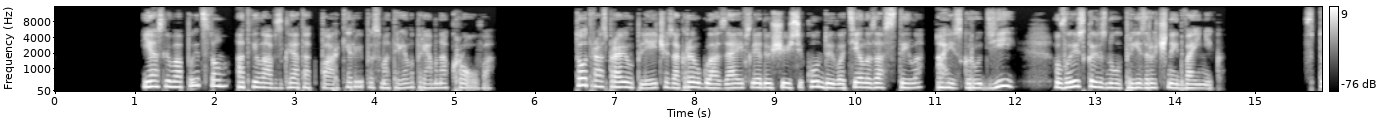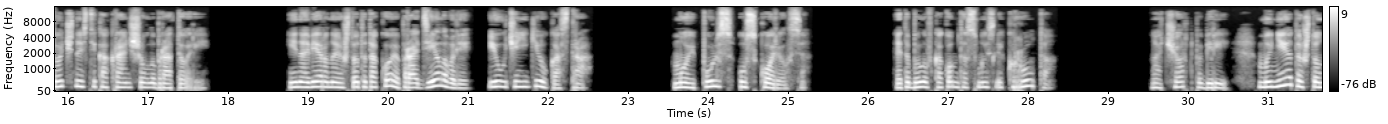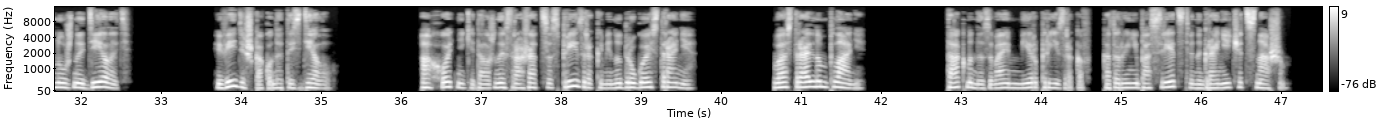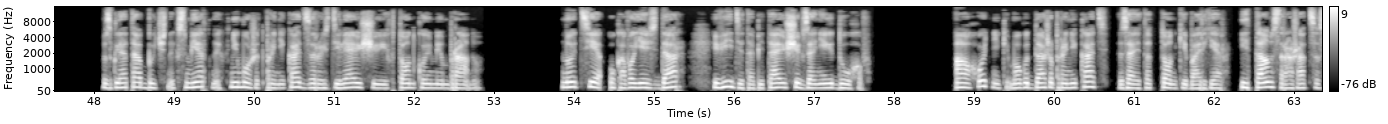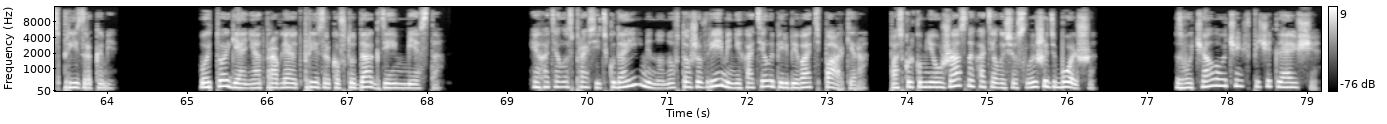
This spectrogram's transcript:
Я с любопытством отвела взгляд от Паркера и посмотрела прямо на Кроува. Тот расправил плечи, закрыл глаза, и в следующую секунду его тело застыло, а из груди выскользнул призрачный двойник. В точности, как раньше в лаборатории. И, наверное, что-то такое проделывали и ученики у костра. Мой пульс ускорился. Это было в каком-то смысле круто. Но, черт побери, мне-то что нужно делать? Видишь, как он это сделал? Охотники должны сражаться с призраками на другой стороне. В астральном плане. Так мы называем мир призраков, который непосредственно граничит с нашим. Взгляд обычных смертных не может проникать за разделяющую их тонкую мембрану. Но те, у кого есть дар, видят обитающих за ней духов. А охотники могут даже проникать за этот тонкий барьер и там сражаться с призраками. В итоге они отправляют призраков туда, где им место. Я хотела спросить, куда именно, но в то же время не хотела перебивать Паркера, поскольку мне ужасно хотелось услышать больше. Звучало очень впечатляюще.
